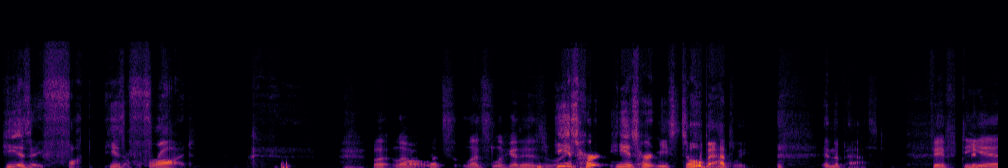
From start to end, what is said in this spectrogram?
He is a fuck. He is a fraud. Let, let, Oh. us let's look at his He has hurt. He has hurt me so badly in the past. 50th,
